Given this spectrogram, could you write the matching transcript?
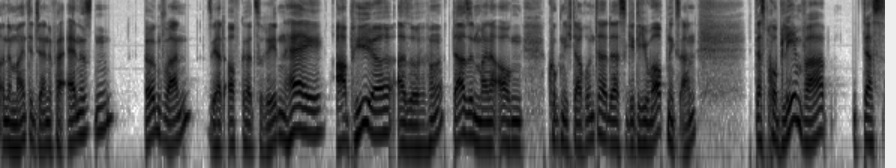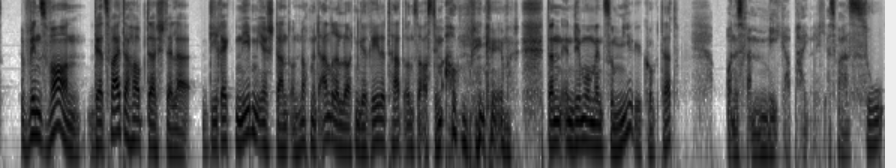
Und dann meinte Jennifer Aniston irgendwann, sie hat aufgehört zu reden, hey, ab hier, also da sind meine Augen, guck nicht da runter, das geht dich überhaupt nichts an. Das Problem war, dass Vince Vaughn, der zweite Hauptdarsteller, direkt neben ihr stand und noch mit anderen Leuten geredet hat und so aus dem Augenwinkel immer dann in dem Moment zu mir geguckt hat. Und es war mega peinlich. Es war so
